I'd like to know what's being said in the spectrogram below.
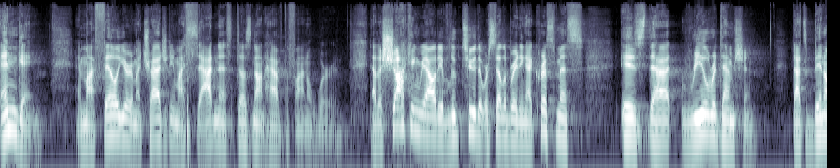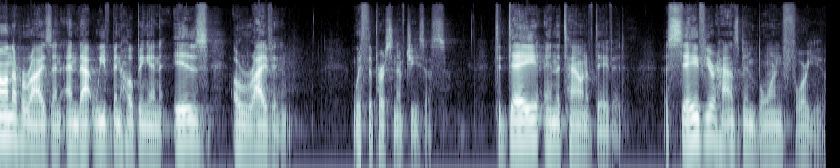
end game and my failure and my tragedy, my sadness does not have the final word. Now, the shocking reality of Luke 2 that we're celebrating at Christmas is that real redemption that's been on the horizon and that we've been hoping in is arriving with the person of Jesus. Today, in the town of David, a Savior has been born for you.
